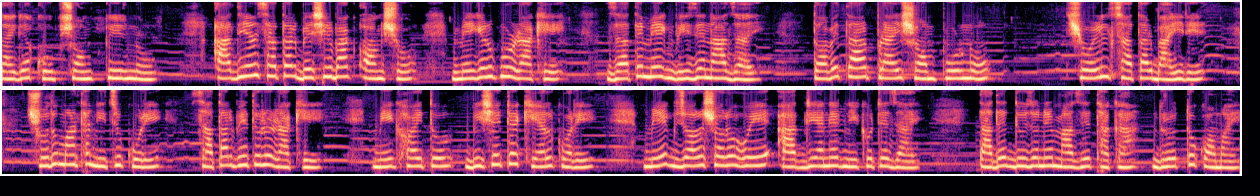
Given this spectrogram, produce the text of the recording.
জায়গা খুব সংকীর্ণ। আদ্রিয়ান ছাতার বেশিরভাগ অংশ মেঘের উপর রাখে, যাতে মেঘ ভিজে না যায়। তবে তার প্রায় সম্পূর্ণ শরীর ছাতার বাহিরে, শুধু মাথা নিচু করে ছাতার ভেতরে রাখে। মেঘ হয়তো বিষয়টা খেয়াল করে। মেঘ জড়সড় হয়ে আদ্রিয়ানের নিকটে যায়। তাদের দুজনের মাঝে থাকা দূরত্ব কমায়।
